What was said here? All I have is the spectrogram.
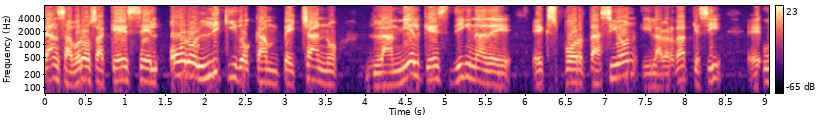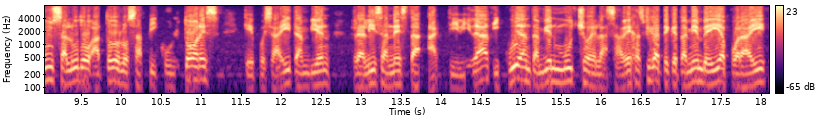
tan sabrosa que es el oro líquido campechano, la miel que es digna de exportación y la verdad que sí, eh, un saludo a todos los apicultores que pues ahí también realizan esta actividad y cuidan también mucho de las abejas. Fíjate que también veía por ahí,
